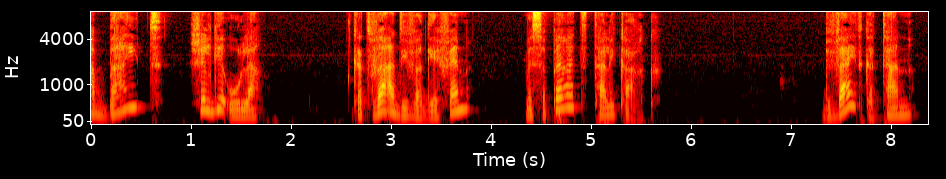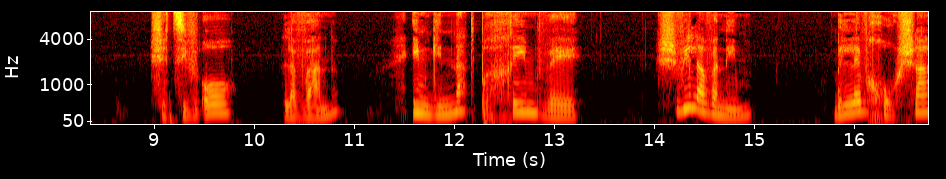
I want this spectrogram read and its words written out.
הבית של גאולה. כתבה אדיבה גפן, מספרת טלי קרק. בבית קטן, שצבעו לבן, עם גינת פרחים ושביל אבנים, בלב חורשה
